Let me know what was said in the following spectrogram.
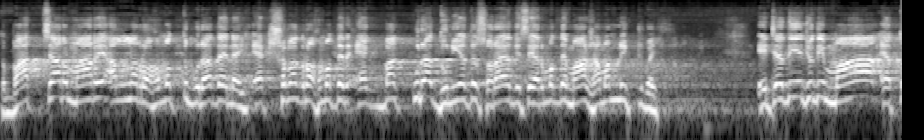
তো বাচ্চার মারে আল্লাহ রহমত তো পুরা দেয় নাই। একশো ভাগ রহমতের এক ভাগ পুরা দুনিয়াতে ছড়াইয়া দিছে, এর মধ্যে মা সামান্য একটু পাইছে। এটা দিয়ে যদি মা এত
